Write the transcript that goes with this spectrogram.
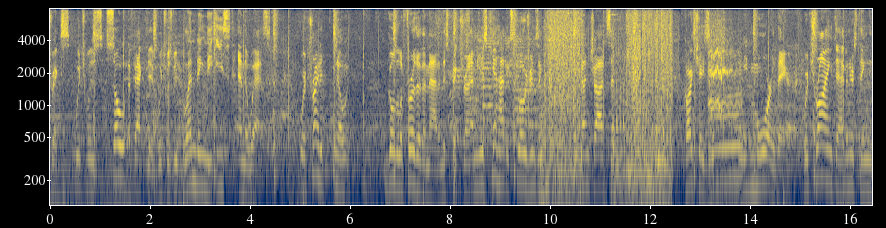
Matrix, which was so effective, which was blending the East and the West. We're trying to, you know, go a little further than that in this picture. I mean, you just can't have explosions and gunshots and, car chases. We need more there. We're trying to have interesting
